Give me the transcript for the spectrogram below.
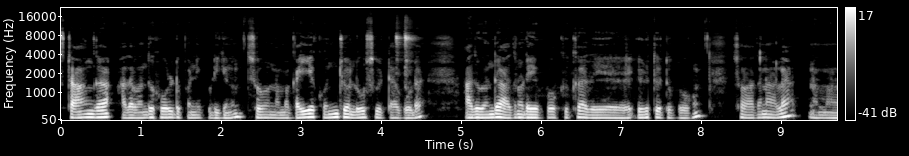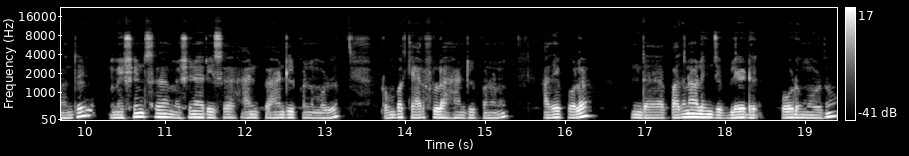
ஸ்ட்ராங்காக அதை வந்து ஹோல்டு பண்ணி பிடிக்கணும். ஸோ நம்ம கையை கொஞ்சம் லூஸ் விட்டால் கூட அது வந்து அதனுடைய போக்குக்கு அது இழுத்துட்டு போகும். ஸோ அதனால் நம்ம வந்து மிஷின்ஸை மிஷினரிஸை ஹேண்ட் ஹேண்டில் பண்ணும்பொழுது ரொம்ப கேர்ஃபுல்லாக ஹேண்டில் பண்ணணும். அதே போல் இந்த பதினாலு இன்ச்சு பிளேடு போடும்பொழுதும்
